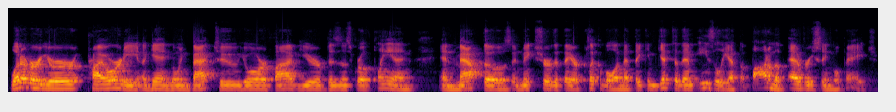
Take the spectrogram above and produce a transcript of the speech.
whatever your priority again going back to your 5 year business growth plan and map those and make sure that they are clickable and that they can get to them easily at the bottom of every single page.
